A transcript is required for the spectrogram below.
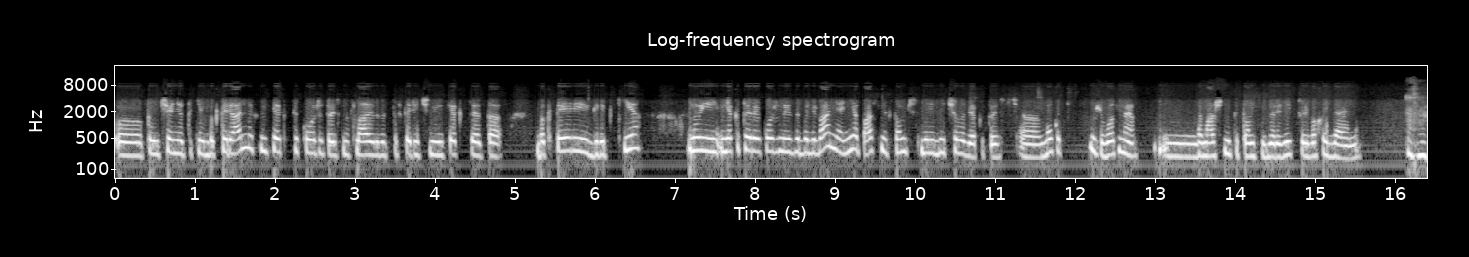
э, получение таких бактериальных инфекций кожи, то есть наслаивается вторичные инфекции, это бактерии, грибки – ну и некоторые кожные заболевания, они опасны в том числе и для человека. То есть э, могут ну, животные, э, домашние питомцы заразить своего хозяина. Угу.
